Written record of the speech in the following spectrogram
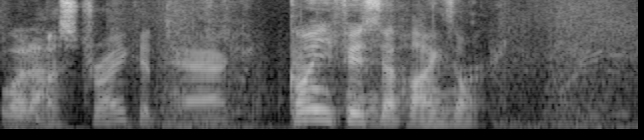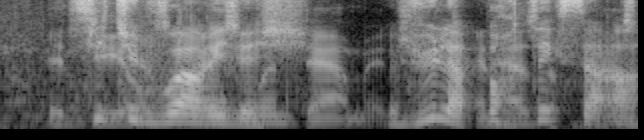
Voilà. Quand il fait ça par exemple, Si tu le vois arriver, vu la portée que ça a,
